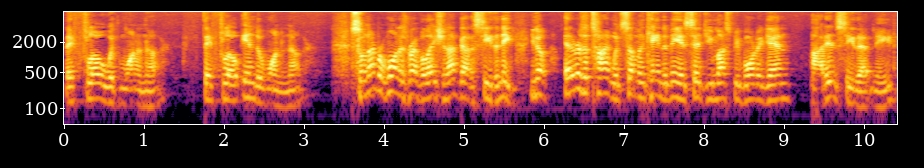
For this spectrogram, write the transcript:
they flow with one another, they flow into one another. So number one is revelation. I've got to see the need. You know, there was a time when someone came to me and said, you must be born again. I didn't see that need.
